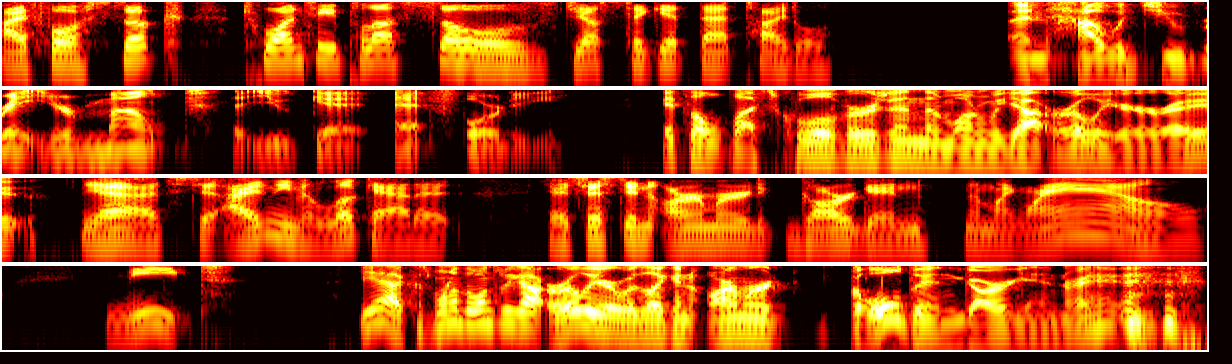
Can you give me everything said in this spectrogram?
I forsook 20 plus souls just to get that title. And how would you rate your mount that you get at 40? it's a less cool version than one we got earlier, right? Yeah, it's just, I didn't even look at it. It's just an armored Gargon. And I'm like, wow, neat. Yeah, because one of the ones we got earlier was like an armored golden Gargon, right?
